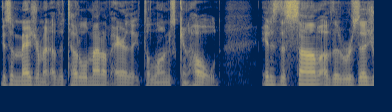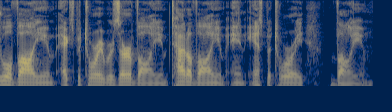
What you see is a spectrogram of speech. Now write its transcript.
is a measurement of the total amount of air that the lungs can hold. It is the sum of the residual volume, expiratory reserve volume, tidal volume, and inspiratory volume.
